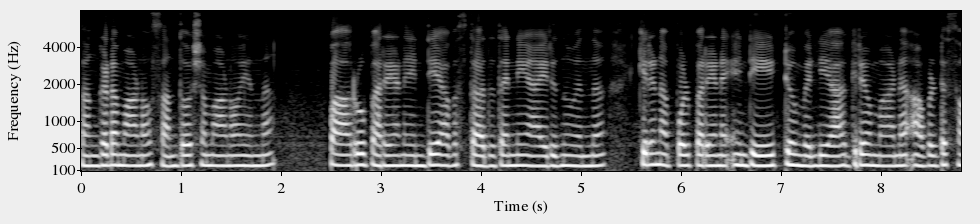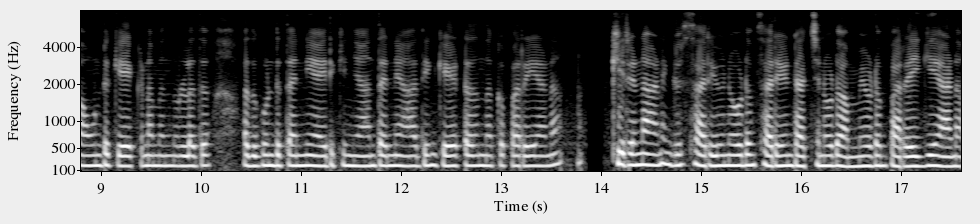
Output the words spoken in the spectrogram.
സങ്കടമാണോ സന്തോഷമാണോ എന്ന്? പാറു പറയണ എന്റെ അവസ്ഥ അത് തന്നെയായിരുന്നുവെന്ന് കിരൺ അപ്പോൾ പറയണ എന്റെ ഏറ്റവും വലിയ ആഗ്രഹമാണ് അവളുടെ സൗണ്ട് കേൾക്കണമെന്നുള്ളത്. അതുകൊണ്ട് തന്നെയായിരിക്കും ഞാൻ തന്നെ ആദ്യം കേട്ടതെന്നൊക്കെ പറയാണ്. കിരണാണെങ്കിൽ സരയുവിനോടും സരയുന്റെ അച്ഛനോടും അമ്മയോടും പറയുകയാണ്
